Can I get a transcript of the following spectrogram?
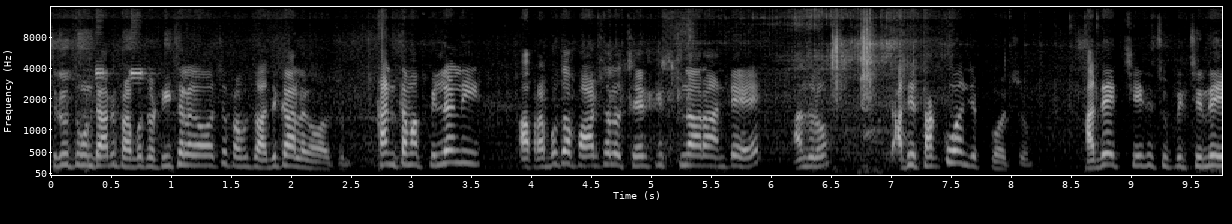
తిరుగుతూ ఉంటారు ప్రభుత్వ టీచర్లు కావచ్చు ప్రభుత్వ అధికారులు కావచ్చు. కానీ తమ పిల్లల్ని ఆ ప్రభుత్వ పాఠశాలలో చేర్పిస్తున్నారా అంటే అందులో అతి తక్కువ అని చెప్పుకోవచ్చు. అదే చేసి చూపించింది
